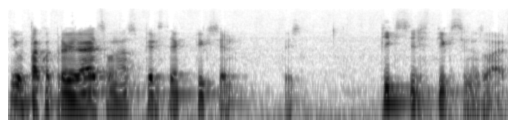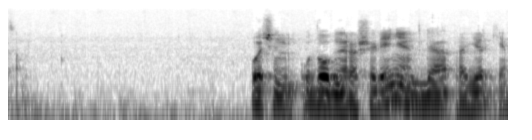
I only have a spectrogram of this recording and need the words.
И вот так вот проверяется у нас перспект пиксель. То есть пиксель в пиксель называется. Очень удобное расширение для проверки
